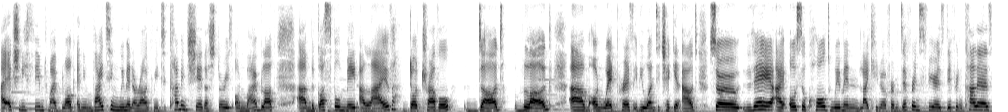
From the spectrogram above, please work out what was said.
I actually themed my blog and inviting women around me to come and share their stories on my blog, um, the gospel made alive dot travel dot vlog um, on WordPress if you want to check it out. So there I also called women like you know from different spheres, different colors,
